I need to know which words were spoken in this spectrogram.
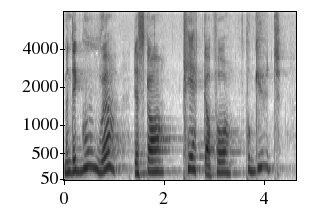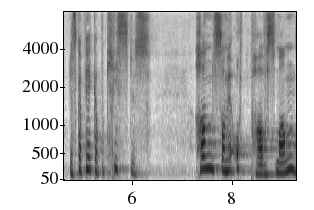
Men det gode, det skal peke på, på Gud. Det skal peke på Kristus. Han som er opphavsmannen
